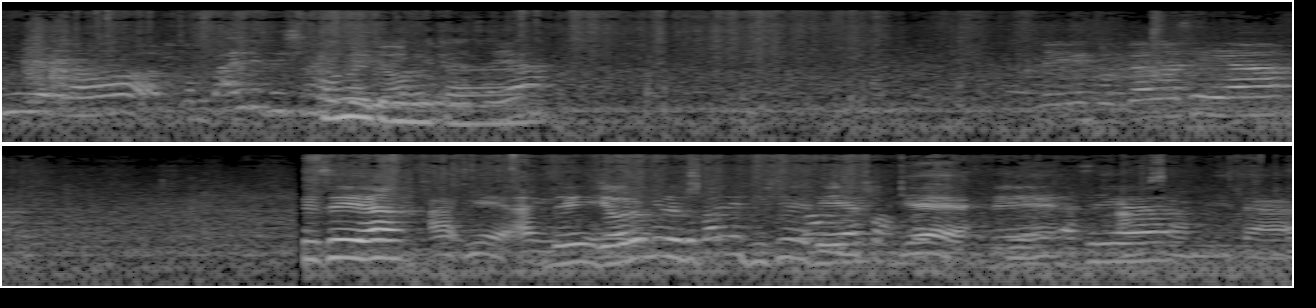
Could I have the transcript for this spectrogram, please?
힘내서 이건 빨리 드시면 병을 돼요. 드립니다. 네, 건강하세요. 드세요. 아, 예, 아, 네, 여름이라도 빨리 드셔야 돼요. 예, 네, 예, 가세요. 감사합니다.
